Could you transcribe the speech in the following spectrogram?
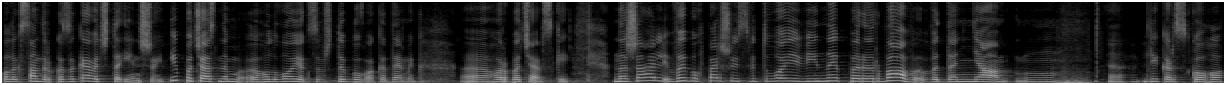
Олександр Козакевич та інших. І почесним головою, як завжди, був академік е, Горбачевський. На жаль, вибух Першої світової війни перервав видання е, лікарського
